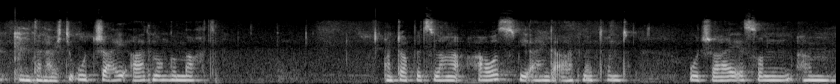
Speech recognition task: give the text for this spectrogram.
Dann habe ich die Ujjayi-Atmung gemacht und doppelt so lange aus wie eingeatmet. Und Ujjayi ist so ein, ähm,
